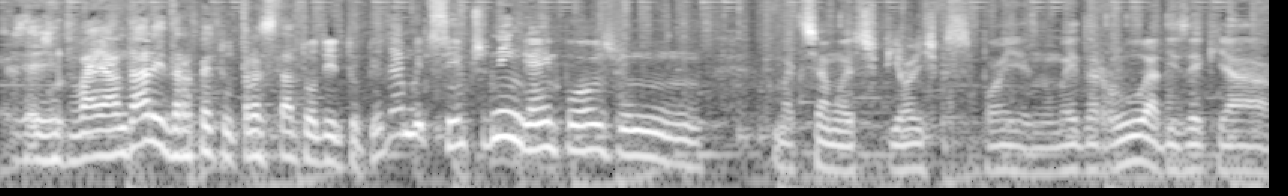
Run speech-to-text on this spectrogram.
Quer dizer, a gente vai andar e de repente o trânsito está todo entupido. É muito simples, ninguém pôs um. Como é que se chamam esses peões que se põem no meio da rua a dizer que há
